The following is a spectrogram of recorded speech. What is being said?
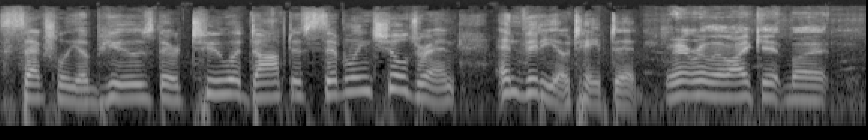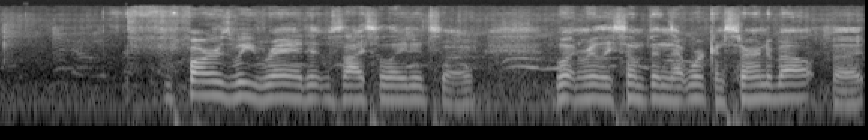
sexually abused their two adoptive sibling children and videotaped it. We didn't really like it, but as far as we read, it was isolated, so wasn't really something that we're concerned about, but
